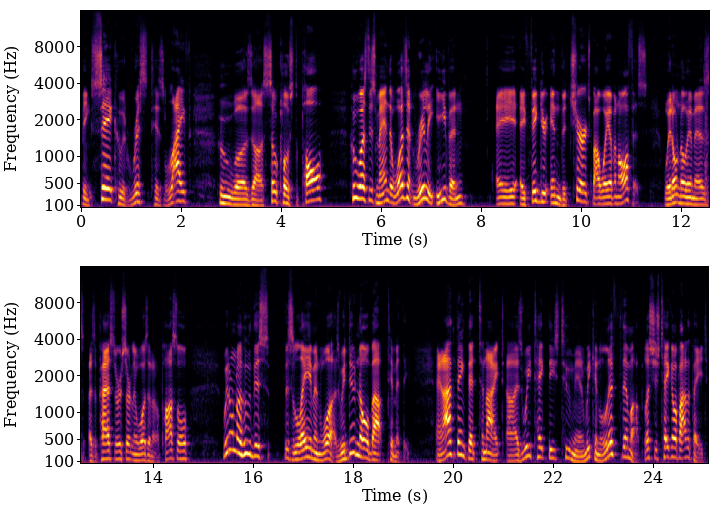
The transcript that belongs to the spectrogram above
being sick, who had risked his life, who was uh, so close to Paul? Who was this man that wasn't really even a, a figure in the church by way of an office? We don't know him as, as a pastor, certainly wasn't an apostle. We don't know who this, this layman was. We do know about Timothy. And I think that tonight, uh, as we take these two men, we can lift them up. Let's just take them up out of the page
